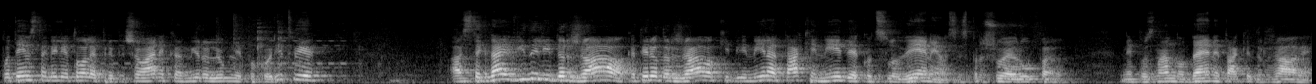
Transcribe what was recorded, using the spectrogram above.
Potem ste imeli tole pripričevanje k miroljubni pokoritvi. A ste kdaj videli državo, katero državo, ki bi imela take medije kot Slovenija, se sprašuje Rupel. Ne poznam nobene take države.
